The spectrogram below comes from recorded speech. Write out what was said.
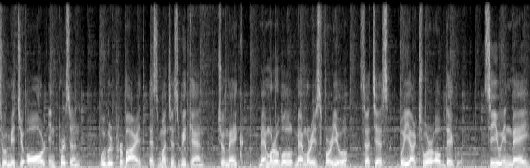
to meet you all in person, we will provide as much as we can to make memorable memories for you, such as VR tour of Daegu. See you in May,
